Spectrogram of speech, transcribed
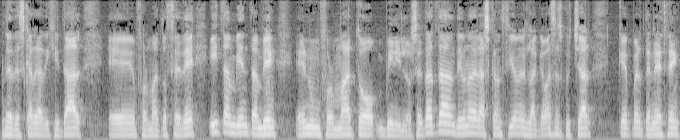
de descarga digital en formato CD y también también en un formato vinilo. Se trata de una de las canciones la que vas a escuchar que pertenecen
